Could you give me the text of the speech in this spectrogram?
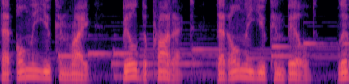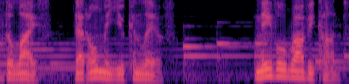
that only you can write, build the product, that only you can build, live the life, that only you can live. Naval Ravikant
